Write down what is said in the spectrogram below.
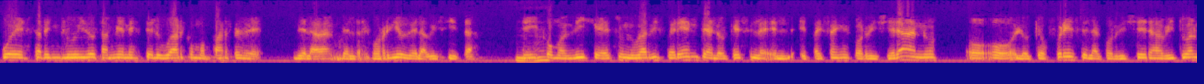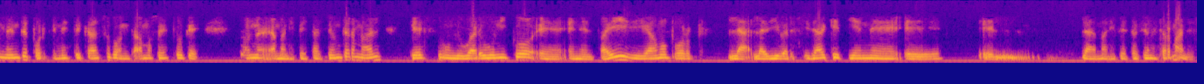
puede estar incluido también este lugar como parte de, de la, del recorrido de la visita. ¿sí? Como dije, es un lugar diferente a lo que es el, paisaje cordillerano o, lo que ofrece la cordillera habitualmente, porque en este caso contamos esto que es una manifestación termal, que es un lugar único eh, en el país, digamos, por la, diversidad que tiene eh, el, las manifestaciones termales.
